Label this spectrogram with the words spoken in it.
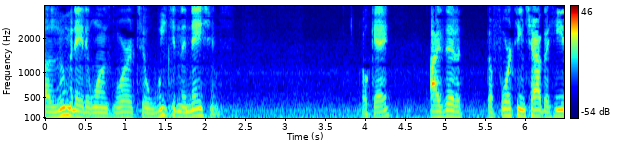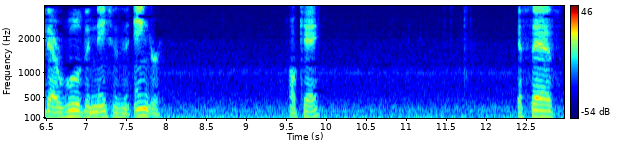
illuminated ones were to weaken the nations. Okay. Isaiah, the 14th chapter, he that ruled the nations in anger. Okay. It says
